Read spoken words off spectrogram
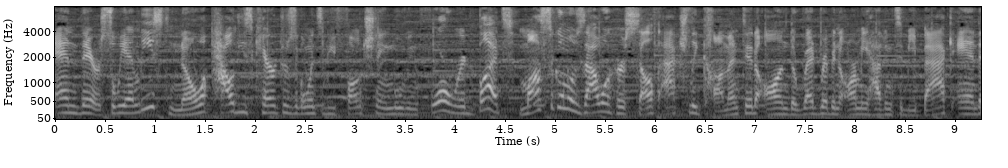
end there. So we at least know how these characters are going to be functioning moving forward, but Masako Nozawa herself actually commented on the Red Ribbon Army having to be back and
